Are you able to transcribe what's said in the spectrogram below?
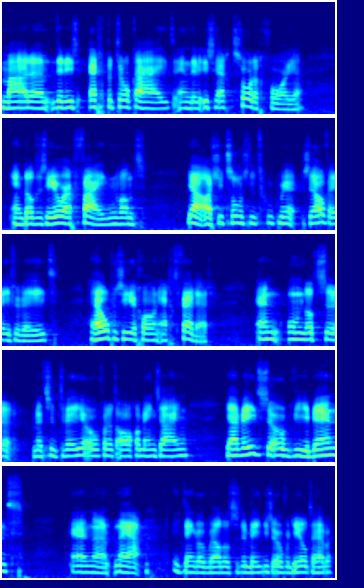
Maar um, er is echt betrokkenheid en er is echt zorg voor je. En dat is heel erg fijn, want ja, als je het soms niet goed meer zelf even weet, helpen ze je gewoon echt verder. En omdat ze met z'n tweeën over het algemeen zijn, ja, weten ze ook wie je bent. En uh, nou ja, ik denk ook wel dat ze het een beetje zo verdeeld hebben.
